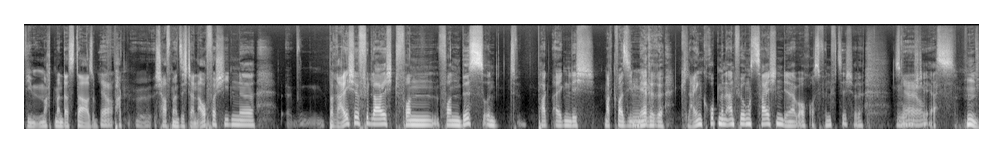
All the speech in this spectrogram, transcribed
wie macht man das da? Also Ja. packt, äh, schafft man sich dann auch verschiedene äh, Bereiche vielleicht von, von bis und packt eigentlich, macht quasi Mhm. mehrere Kleingruppen in Anführungszeichen, die dann aber auch aus 50 oder so Ja, ja. Hm.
